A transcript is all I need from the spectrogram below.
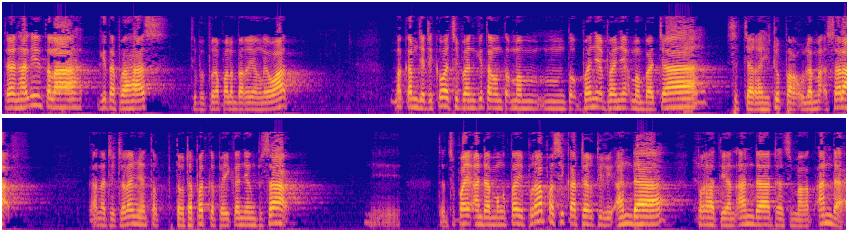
Dan hal ini telah kita bahas di beberapa lembar yang lewat. Maka menjadi kewajiban kita untuk untuk banyak-banyak membaca sejarah hidup para ulama salaf. Karena di dalamnya terdapat kebaikan yang besar. Dan supaya Anda mengetahui berapa sih kadar diri Anda, perhatian Anda, dan semangat Anda.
